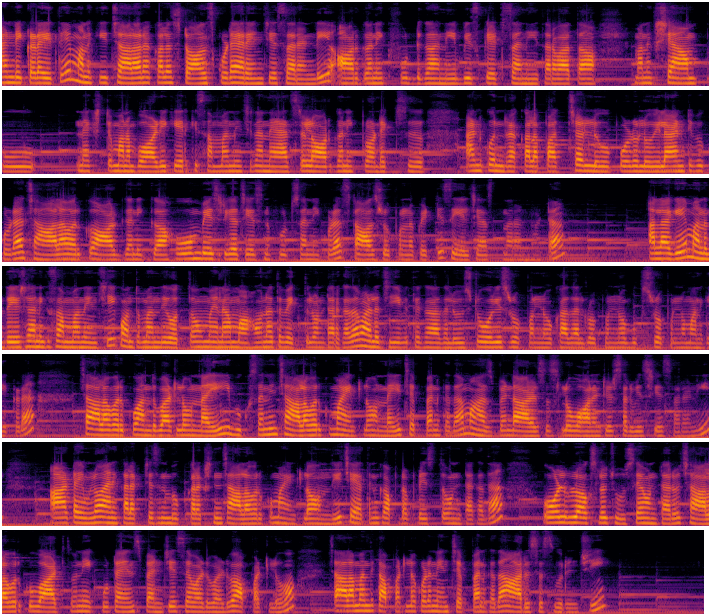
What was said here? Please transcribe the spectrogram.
అండ్ ఇక్కడైతే మనకి చాలా రకాల స్టాల్స్ కూడా అరేంజ్ చేశారండి. ఆర్గానిక్ ఫుడ్ కానీ బిస్కెట్స్ అని తర్వాత మనకి షాంపూ నెక్స్ట్ మన బాడీ కేర్కి సంబంధించిన న్యాచురల్ ఆర్గానిక్ ప్రోడక్ట్స్ అండ్ కొన్ని రకాల పచ్చళ్ళు పొడులు ఇలాంటివి కూడా చాలా వరకు ఆర్గానిక్గా హోమ్ బేస్డ్గా చేసిన ఫుడ్స్ అన్నీ కూడా స్టాల్స్ రూపంలో పెట్టి సేల్ చేస్తున్నారనమాట అలాగే మన దేశానికి సంబంధించి కొంతమంది ఉత్తమమైన మహోన్నత వ్యక్తులు ఉంటారు కదా వాళ్ళ జీవిత గాథలు స్టోరీస్ రూపంలో కథల రూపంలో బుక్స్ రూపంలో మనకి ఇక్కడ చాలా వరకు అందుబాటులో ఉన్నాయి. ఈ బుక్స్ అన్ని చాలా వరకు మా ఇంట్లో ఉన్నాయి. చెప్పాను కదా మా హస్బెండ్ ఆర్ఎస్ఎస్లో వాలంటీర్ సర్వీస్ చేశారని. ఆ టైంలో ఆయన కలెక్ట్ చేసిన బుక్ కలెక్షన్ చాలా వరకు మా ఇంట్లో ఉంది. చేతనికి అప్పుడప్పుడు ఇస్తూ ఉంటా కదా. ఓల్డ్ బ్లాగ్స్లో చూసే ఉంటారు. చాలా వరకు వాటితోనే ఎక్కువ టైం స్పెండ్ చేసేవాడు వాడు అప్పట్లో. చాలామందికి అప్పట్లో కూడా నేను చెప్పాను కదా ఆర్ఎస్ఎస్ గురించి.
